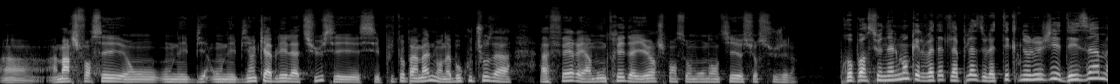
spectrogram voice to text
à, marche forcée, on, est bien, on est bien câblé là-dessus. C'est plutôt pas mal, mais on a beaucoup de choses à, faire et à montrer d'ailleurs, je pense, au monde entier sur ce sujet-là. Proportionnellement, quelle va être la place de la technologie et des hommes?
